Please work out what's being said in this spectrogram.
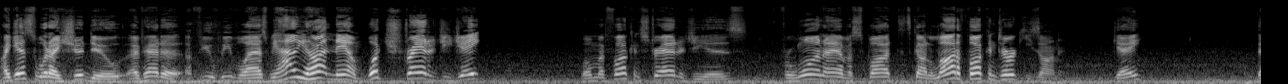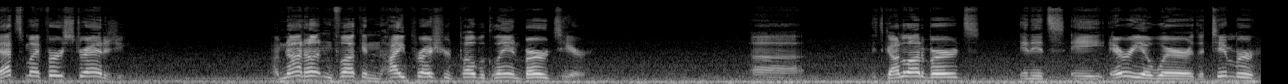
I guess what I should do, I've had a, a few people ask me, How you hunting them? What's strategy, Jake? Well, my fucking strategy is for one, I have a spot that's got a lot of fucking turkeys on it. Okay? That's my first strategy. I'm not hunting fucking high pressured public land birds here. Uh, it's got a lot of birds, and it's a area where the timber.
